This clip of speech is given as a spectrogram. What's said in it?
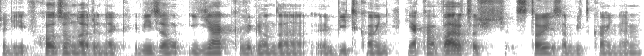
czyli wchodzą na rynek, widzą jak wygląda Bitcoin, jaka wartość stoi za Bitcoinem,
